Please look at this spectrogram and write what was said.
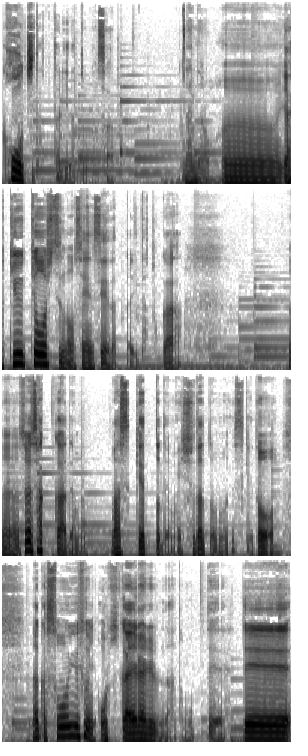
コーチだったりだとかさなんだろううん野球教室の先生だったりだとかうん、それはサッカーでもバスケットでも一緒だと思うんですけどなんかそういう風に置き換えられるなと思って。で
